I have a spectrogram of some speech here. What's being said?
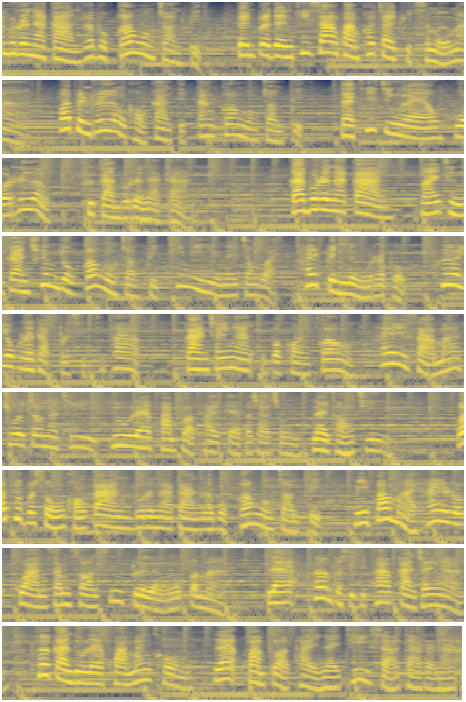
การบูรณาการระบบกล้องวงจรปิด เป็นประเด็นที่สร้างความเข้าใจผิดเสมอมา ว่าเป็นเรื่องของการติดตั้งกล้องวงจรปิด แต่ที่จริงแล้วหัวเรื่องคือการบูรณาการ การบูรณาการหมายถึงการเชื่อมโยงกล้องวงจรปิดที่มีอยู่ในจังหวัดให้เป็นหนึ่งระบบ เพื่อยกระดับประสิทธิภาพ การใช้งานอุปกรณ์กล้อง ให้สามารถช่วยเจ้าหน้าที่ดูแลความปลอดภัยแก่ประชาชนในท้องที่ วัตถุประสงค์ของการบูรณาการระบบกล้องวงจรปิด มีเป้าหมายให้ลดความซ้ำซ้อนสิ้นเปลืองงบประมาณ และเพิ่มประสิทธิภาพการใช้งาน เพื่อการดูแลความมั่นคง และความปลอดภัยในที่สาธารณะ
